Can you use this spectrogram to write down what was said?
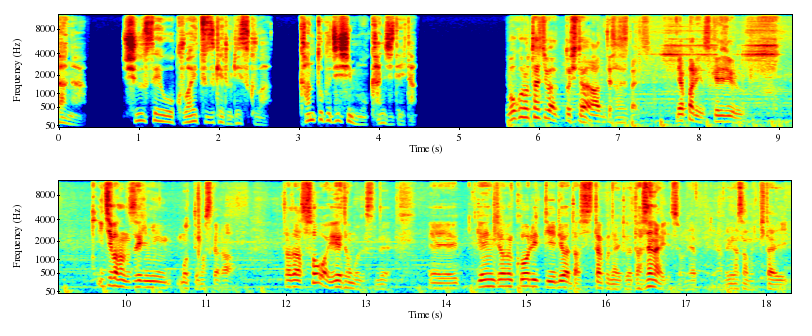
だが修正を加え続けるリスクは監督自身も感じていた。僕の立場としては安定させたいです。やっぱりスケジュール一番責任持ってますから。ただそうはいえどもですね、えー、現状のクオリティでは出したくないというか出せないですよね。やっぱりあの皆さんの期待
